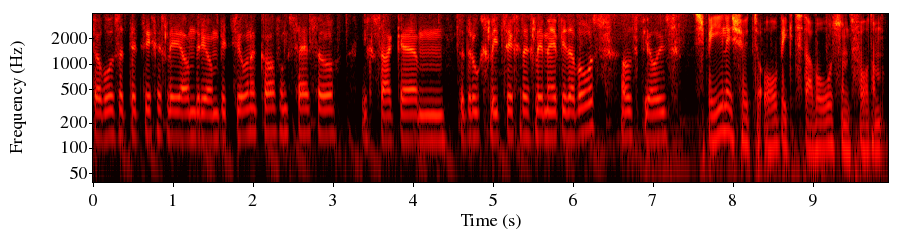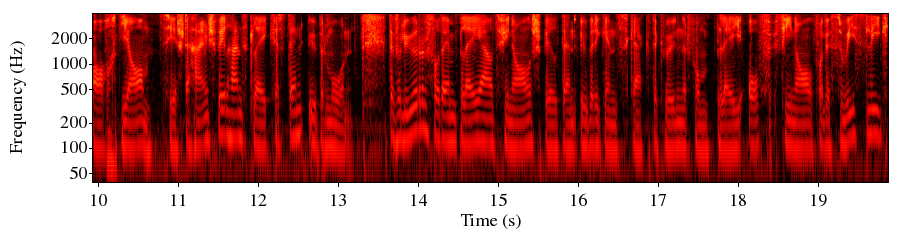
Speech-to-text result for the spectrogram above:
Davos hat jetzt sicher ein andere Ambitionen gehabt vom Saison. Ich sage, ähm, der Druck liegt sicher ein bisschen mehr bei Davos als bei uns. Das Spiel ist heute Abend in Davos und vor dem 8 Jahren. Das erste Heimspiel haben die Lakers dann übermorgen. Der Verlierer von dem Playout-Final spielt dann übrigens gegen den Gewinner vom Playoff-Final der Swiss League.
